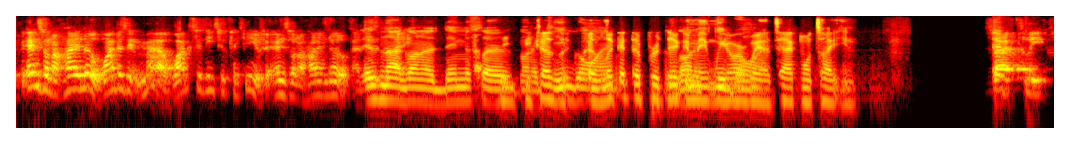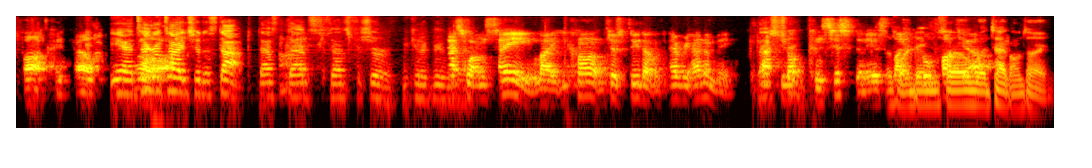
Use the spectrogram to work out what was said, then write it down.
if it ends on a high note, why does it matter? Why does it need to continue if it ends on a high note? It's end of the not gonna Demon Slayer Because keep because going. look at the predicament we keep are with. Attack on Titan. Exactly. Fucking hell. Yeah, Attack on. Titan should have stopped. That's that's that's for sure. We can agree with That's that. what I'm saying. Like you can't just do that with every anime. That's, true. not consistent. It's That's why like go Demon fuck with. Attack on Titan.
